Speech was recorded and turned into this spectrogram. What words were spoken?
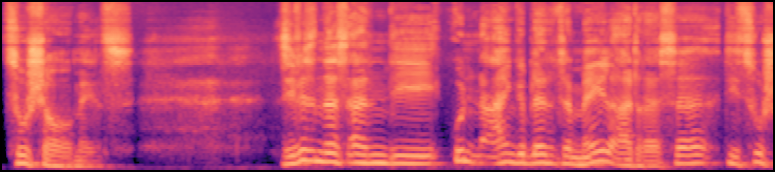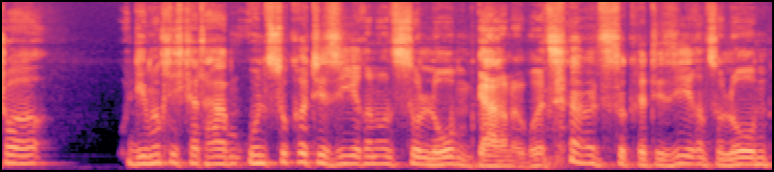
Zuschauermails. Sie wissen, dass an die unten eingeblendete Mailadresse die Zuschauer die Möglichkeit haben, uns zu kritisieren, uns zu loben, gerne übrigens, uns zu kritisieren, zu loben,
